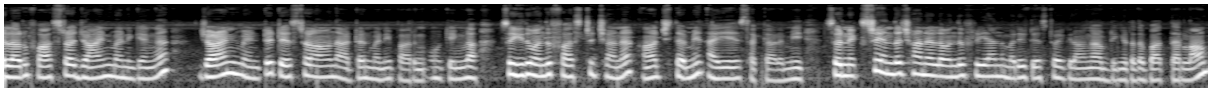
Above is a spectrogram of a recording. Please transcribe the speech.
எல்லோரும் ஃபாஸ்ட்டாக ஜாயின் பண்ணிக்கோங்க. ஜாயின் பண்ணிட்டு டெஸ்ட்டெல்லாம் வந்து அட்டன் பண்ணி பாருங்கள் ஓகேங்களா ஸோ இது வந்து first channel Aatchi Tamil IAS academy so next எந்த சேனலில் வந்து ஃப்ரீயாக இந்த மாதிரி டெஸ்ட் வைக்கிறாங்க அப்படிங்கிறத பார்த்துடலாம்.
